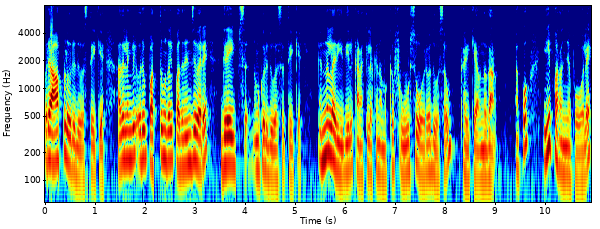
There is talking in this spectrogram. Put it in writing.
ഒരു ആപ്പിൾ ഒരു ദിവസത്തേക്ക് അതല്ലെങ്കിൽ ഒരു പത്ത് മുതൽ പതിനഞ്ച് വരെ ഗ്രേപ്സ് നമുക്കൊരു ദിവസത്തേക്ക് എന്നുള്ള രീതിയിൽ കണക്കിലൊക്കെ നമുക്ക് ഫ്രൂട്ട്സ് ഓരോ ദിവസവും കഴിക്കാവുന്നതാണ്. അപ്പോൾ ഈ പറഞ്ഞ പോലെ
